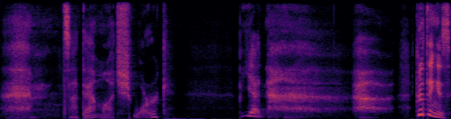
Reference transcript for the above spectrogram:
it's not that much work. But yet, good thing is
